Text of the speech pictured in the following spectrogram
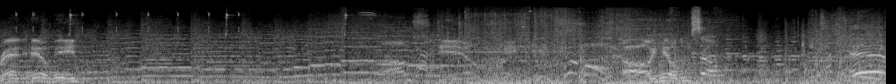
Red Hill me. Oh, he healed himself. Yeah.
